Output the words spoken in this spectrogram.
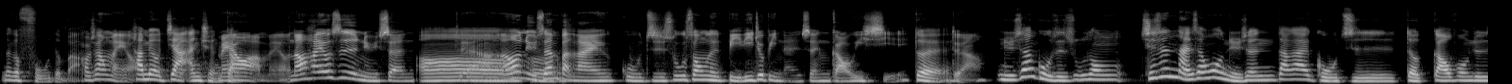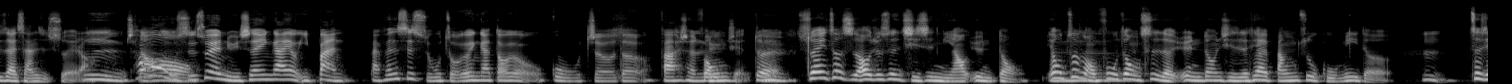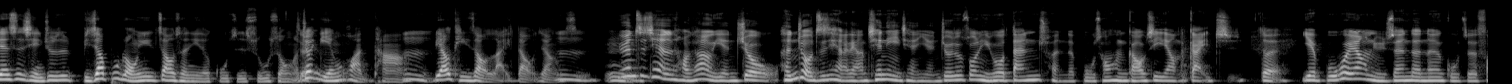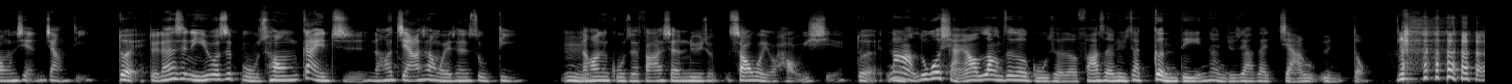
那个扶的吧，好像没有，他没有架安全杠，没有啊，没有。然后他又是女生，哦，对啊。然后女生本来骨质疏松的比例就比男生高一些，对，对啊。女生骨质疏松，其实男生或女生大概骨质的高峰就是在三十岁了，嗯，超过五十岁的女生应该有一半，百分之四十五左右应该都有骨折的发生风险，对。嗯、所以这时候就是其实你要运动，用这种负重式的运动，其实可以帮助骨密的，嗯。这件事情就是比较不容易造成你的骨质疏松了，对就延缓它，嗯，不要提早来到这样子。因为之前好像有研究，很久之前，两千年以前研究，就说你如果单纯的补充很高剂量的钙质，对，也不会让女生的那个骨折风险降低。对对，但是你如果是补充钙质，然后加上维生素 D，嗯，然后你骨折发生率就稍微有好一些。对，那如果想要让这个骨折的发生率再更低，那你就是要再加入运动。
